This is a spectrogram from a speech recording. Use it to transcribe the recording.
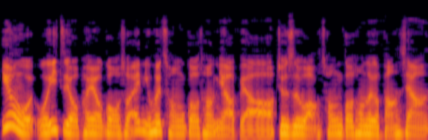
因为我我一直有朋友跟我说，哎、欸，你会宠物沟通，你要不要就是往宠物沟通这个方向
